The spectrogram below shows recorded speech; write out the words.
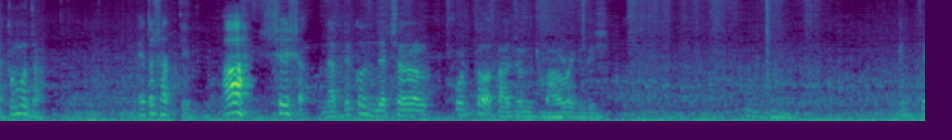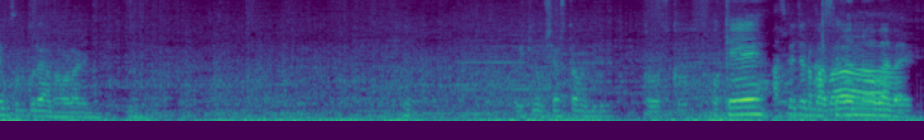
এত মজা? এ তো সত্যি। আহ শেষ। না বিকজ ন্যাচারাল করতো তার জন্য ভালো লাগে বেশি। কৃত্রিম ফুডগুলো ভালো লাগে না। ওই কি শেষ তো আমি ক্লোজ ওকে আজকের জন্য বাই bye.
